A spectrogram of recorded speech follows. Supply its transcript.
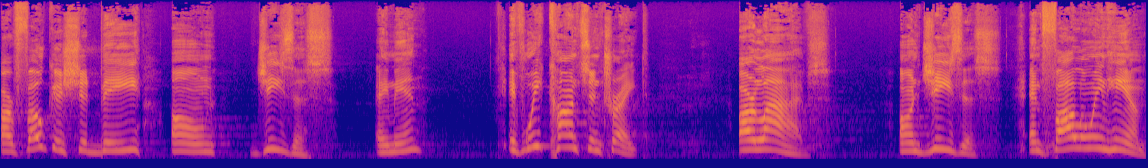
Our focus should be on Jesus. Amen? If we concentrate our lives on Jesus and following Him,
